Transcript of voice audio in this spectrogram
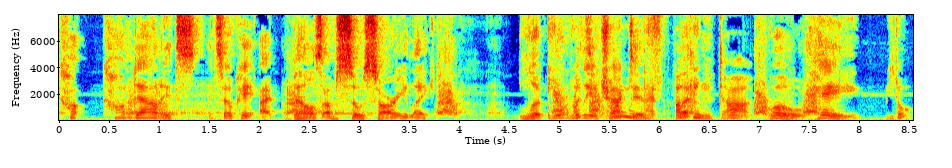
cal- calm down. It's it's okay. I, Bells, I'm so sorry. Like look, you're really What's attractive. Wrong with that but- fucking dog. Whoa, hey, you don't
